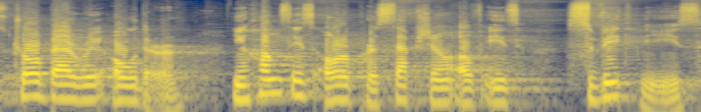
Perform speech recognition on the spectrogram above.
strawberry odor enhances our perception of its sweetness.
